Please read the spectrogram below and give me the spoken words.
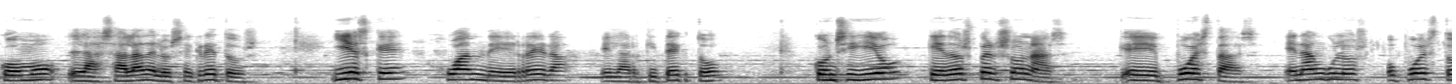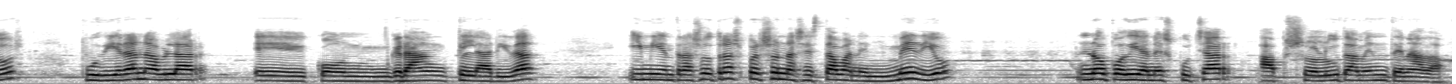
como la Sala de los Secretos. Y es que Juan de Herrera, el arquitecto, consiguió que dos personas eh, puestas en ángulos opuestos pudieran hablar eh, con gran claridad y mientras otras personas estaban en medio, no podían escuchar absolutamente nada.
